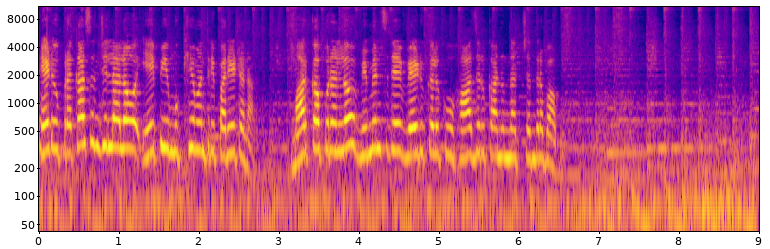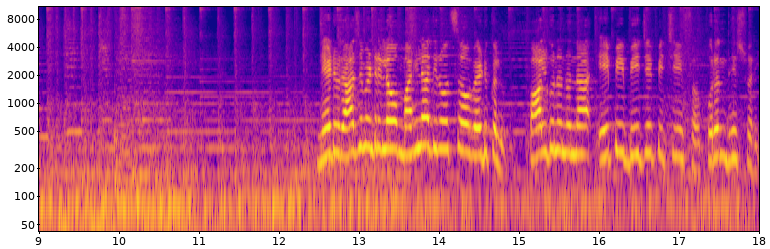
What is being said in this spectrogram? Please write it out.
నేడు ప్రకాశం జిల్లాలో ఏపీ ముఖ్యమంత్రి పర్యటన. మార్కాపురంలో విమెన్స్ డే వేడుకలకు హాజరు కానున్న చంద్రబాబు. నేడు రాజమండ్రిలో మహిళా దినోత్సవ వేడుకలు. పాల్గొననున్న AP BJP chief Purandeswari.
